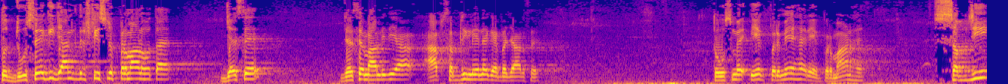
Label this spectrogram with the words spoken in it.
तो दूसरे की ज्ञान की दृष्टि से जो प्रमाण होता है, जैसे जैसे मान लीजिए आप सब्ज़ी लेने गए बाज़ार से तो उसमें एक प्रमेय है और एक प्रमाण है। सब्ज़ी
